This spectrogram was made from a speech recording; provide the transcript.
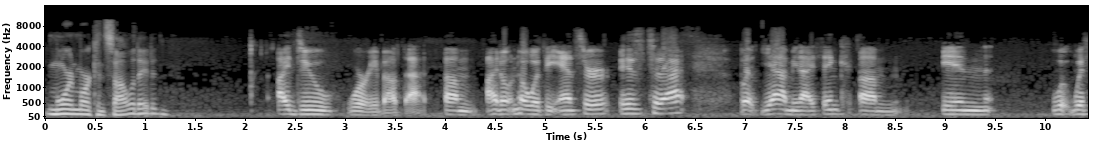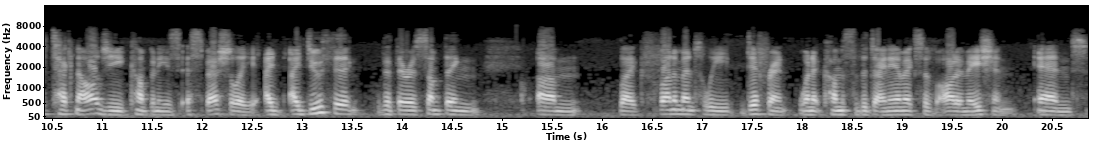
more and more consolidated I do worry about that. Um, I don't know what the answer is to that, but yeah, I mean, I think um, in w- with technology companies, especially, I, I do think that there is something um, like fundamentally different when it comes to the dynamics of automation and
